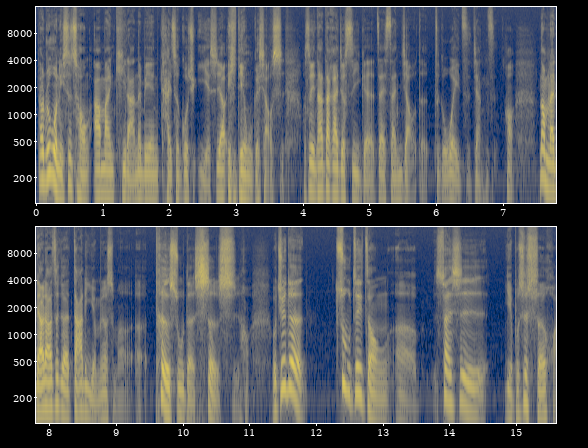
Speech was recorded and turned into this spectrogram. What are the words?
那如果你是从阿曼 Kila 那边开车过去，也是要 一点五个小时。所以它大概就是一个在三角的这个位置这样子。好，那我们来聊聊这个达里有没有什么呃特殊的设施？哈，我觉得住这种呃算是。也不是奢华，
